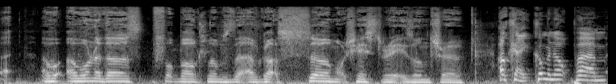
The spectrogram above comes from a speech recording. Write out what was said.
uh, are, are one of those football clubs that have got so much history, it is untrue. Okay, coming up um,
